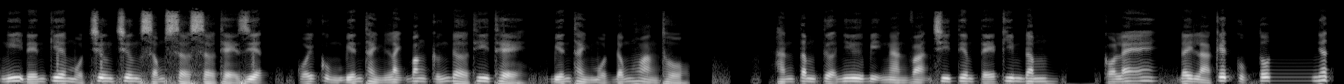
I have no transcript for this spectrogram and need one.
nghĩ đến kia một chương chương sống sở sở thể diện, cuối cùng biến thành lạnh băng cứng đờ thi thể, biến thành một đống hoàng thổ. Hắn tâm tựa như bị ngàn vạn chi tiêm tế kim đâm, có lẽ, đây là kết cục tốt nhất,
